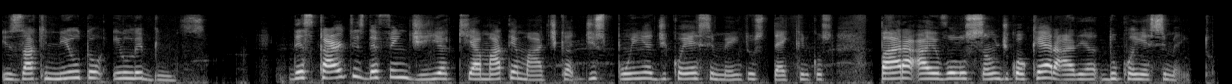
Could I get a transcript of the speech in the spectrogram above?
Isaac Newton e Leibniz. Descartes defendia que a matemática dispunha de conhecimentos técnicos para a evolução de qualquer área do conhecimento.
